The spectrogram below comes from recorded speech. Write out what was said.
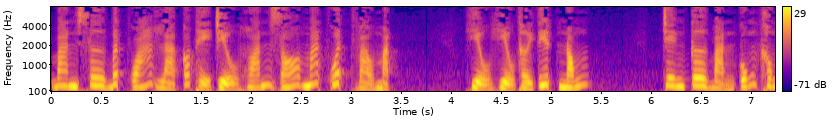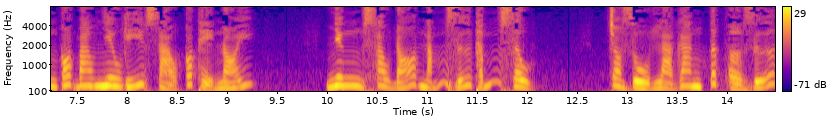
ban sơ bất quá là có thể triệu hoán gió mát quất vào mặt, hiểu hiểu thời tiết nóng, trên cơ bản cũng không có bao nhiêu ký xào có thể nói, nhưng sau đó nắm giữ thấm sâu, cho dù là gang tấc ở giữa,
